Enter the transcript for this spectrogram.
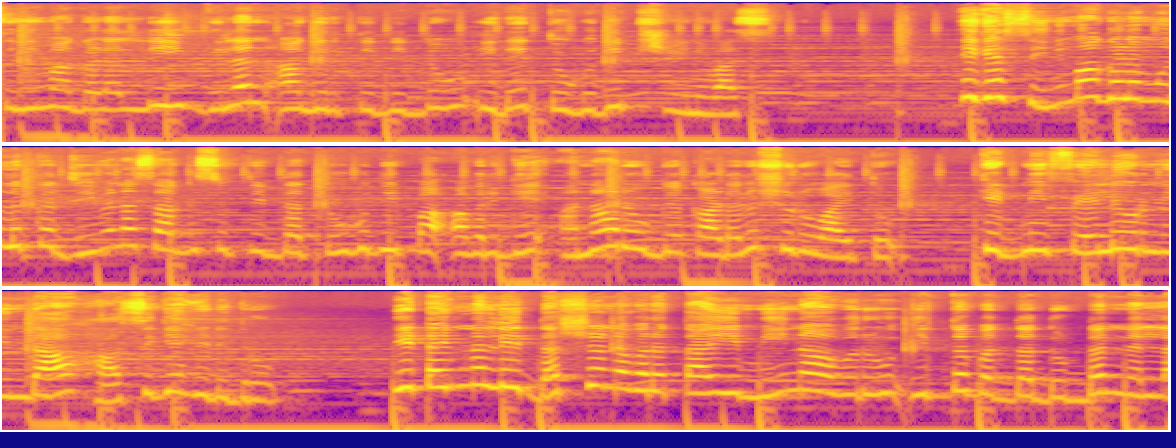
ಸಿನಿಮಾಗಳಲ್ಲಿ ವಿಲನ್ ಆಗಿರ್ತಿದ್ದಿದ್ದು ಇದೇ ತೂಗುದೀಪ್ ಶ್ರೀನಿವಾಸ್. ಹೀಗೆ ಸಿನಿಮಾಗಳ ಮೂಲಕ ಜೀವನ ಸಾಗಿಸುತ್ತಿದ್ದ ತೂಗುದೀಪ ಅವರಿಗೆ ಅನಾರೋಗ್ಯ ಕಾಡಲು ಶುರುವಾಯಿತು. ಕಿಡ್ನಿ ಫೇಲ್ಯೂರ್ನಿಂದ ಹಾಸಿಗೆ ಹಿಡಿದ್ರು. ಈ ಟೈಮ್ನಲ್ಲಿ ದರ್ಶನ್ ಅವರ ತಾಯಿ ಮೀನಾ ಅವರು ಇದ್ದ ಬದ್ದ ದುಡ್ಡನ್ನೆಲ್ಲ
